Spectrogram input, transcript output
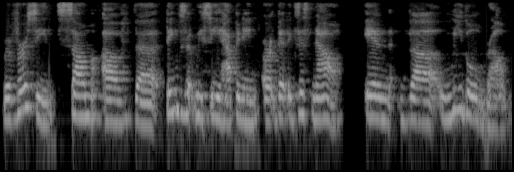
reversing some of the things that we see happening or that exist now in the legal realm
